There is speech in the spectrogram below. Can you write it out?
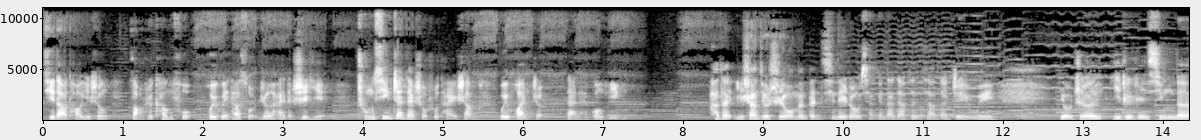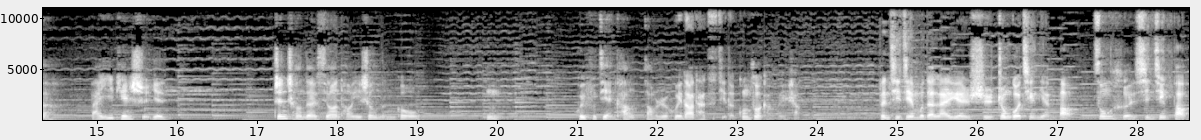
祈祷陶医生早日康复，回归他所热爱的事业，重新站在手术台上为患者带来光明。好的，以上就是我们本期内容想跟大家分享的这位有着医者仁心的白衣天使，也真诚的希望陶医生能够，嗯，恢复健康，早日回到他自己的工作岗位上。本期节目的来源是中国青年报、综合新京报、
